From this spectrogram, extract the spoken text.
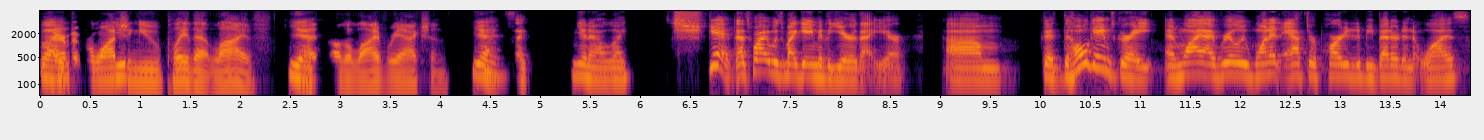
I remember watching you play that live. yeah, I saw the live reaction. yeah. Hmm. It's like, you know, like shit. That's why it was my game of the year that year. Um, the, the whole game's great, and why I really wanted Afterparty to be better than it was.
